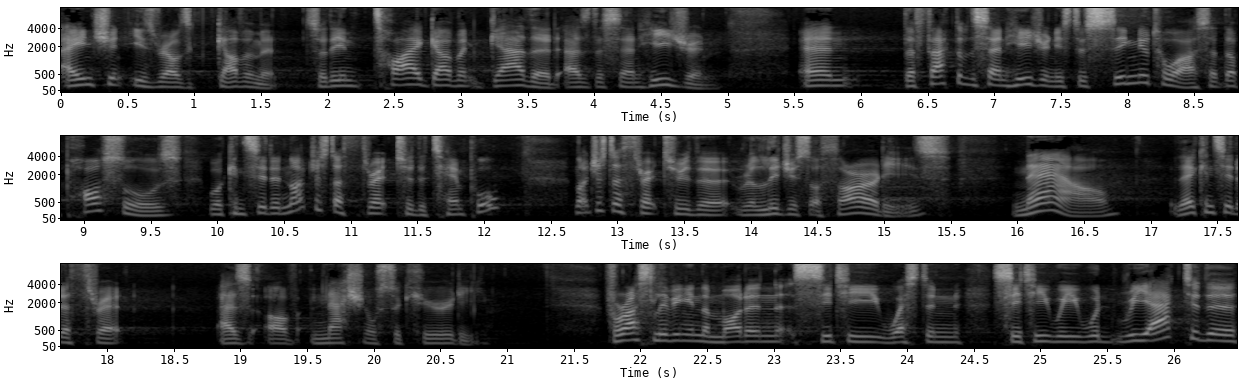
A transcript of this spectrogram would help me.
ancient Israel's government. So the entire government gathered as the Sanhedrin. And the fact of the Sanhedrin is to signal to us that the apostles were considered not just a threat to the temple, not just a threat to the religious authorities, now they're considered a threat as of national security. For us living in the modern city, Western city, we would react to the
